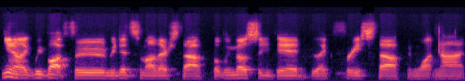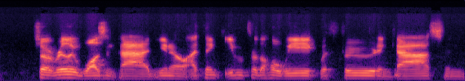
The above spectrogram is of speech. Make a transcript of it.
you know, like we bought food, we did some other stuff, but we mostly did like free stuff and whatnot. So it really wasn't bad. You know, I think even for the whole week with food and gas and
